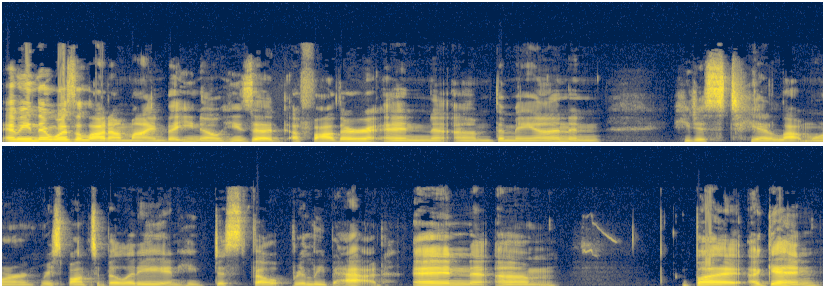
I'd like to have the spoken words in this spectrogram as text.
I mean there was a lot on mine but you know he's a, a father and um, the man and he just he had a lot more responsibility and he just felt really bad. And um but again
